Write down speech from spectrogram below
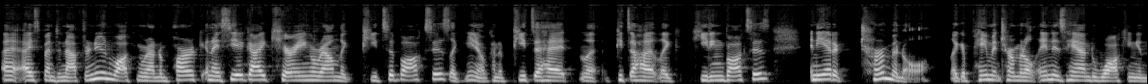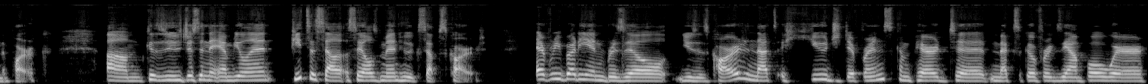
I, I, spent an afternoon walking around in park and I see a guy carrying around like pizza boxes, like, you know, kind of Pizza Hut, Pizza Hut, like heating boxes. And he had a terminal like a payment terminal in his hand walking in the park because um, he was just an ambulant pizza sal- salesman who accepts card. Everybody in Brazil uses card, and that's a huge difference compared to Mexico, for example, where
